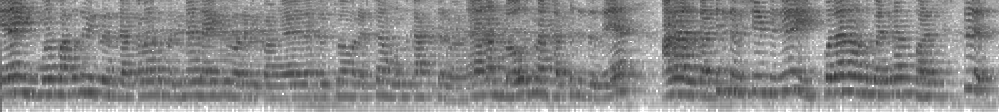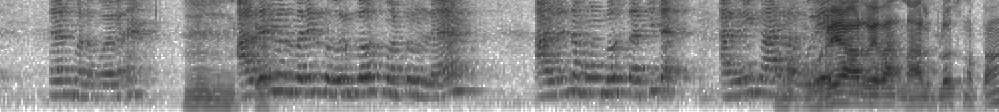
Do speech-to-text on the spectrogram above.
ஏன்னா இதுக்கு முன்னாடி பக்கத்து வீட்டில் இருக்க அக்கெல்லாம் வந்து பார்த்தீங்கன்னா நைட்டு வர அடிப்பாங்க ஏதாவது ட்ரெஸ்லாம் வர அடிச்சு அவங்க வந்து காசு தருவாங்க. ஆனால் ப்ளவுஸ் நான் கற்றுக்கிட்டது ஆனால் அது கற்றுக்கிட்ட விஷயத்துக்கு இப்போ தான் நான் வந்து பார்த்தீங்கன்னா ஃபஸ்ட்டு லேர்ன் பண்ண போகிறேன் ஆல்ரெடி வந்து பார்த்தீங்கன்னா ஒரு ப்ளவுஸ் மட்டும் இல்லை. ஆல்ரெடி நான் மூணு ப்ளவுஸ் தச்சிட்டேன். ஒரே ஆர்டரே தான். நாலு ப்ளவுஸ் மொத்தம்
